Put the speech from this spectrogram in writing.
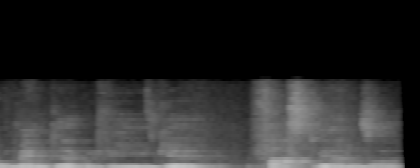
Moment irgendwie gefasst werden soll.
